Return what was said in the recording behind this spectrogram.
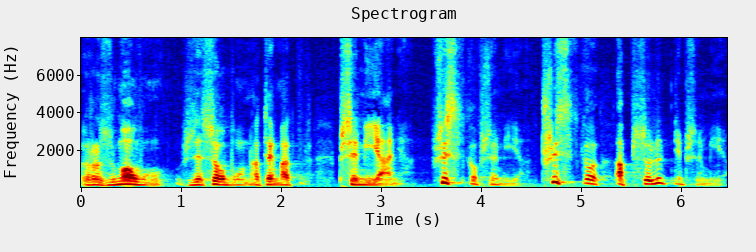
rozmową ze sobą na temat przemijania. Wszystko przemija. Wszystko absolutnie przemija.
